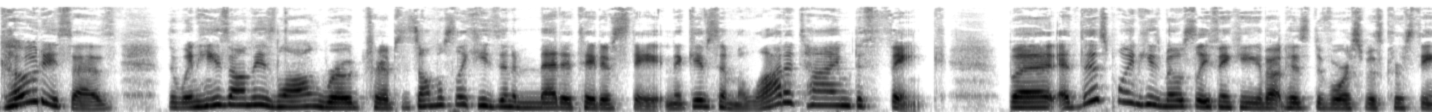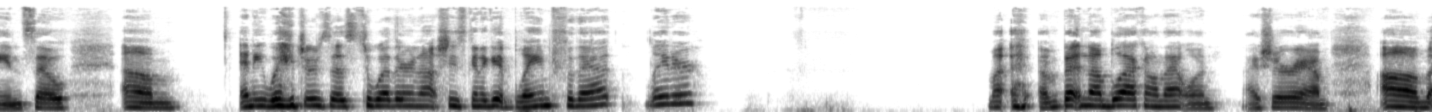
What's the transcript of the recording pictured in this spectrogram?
Kody says that when he's on these long road trips, it's almost like he's in a meditative state and it gives him a lot of time to think. But at this point, he's mostly thinking about his divorce with Christine. So, um, any wagers as to whether or not she's going to get blamed for that later? My, I'm betting on black on that one. I sure am. Um,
